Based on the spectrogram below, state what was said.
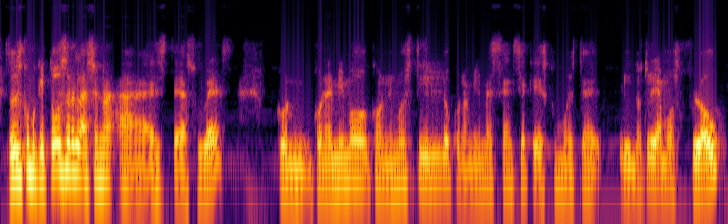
Entonces, como que todo se relaciona a, este, a su vez con, con, el mismo, con el mismo estilo, con la misma esencia, que es como este, nosotros llamamos flow,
